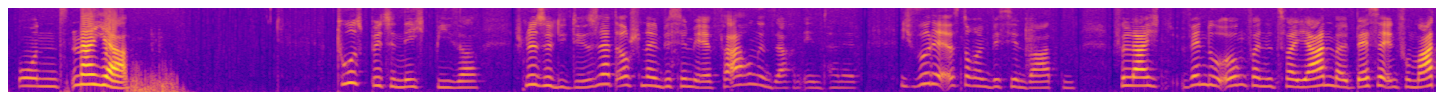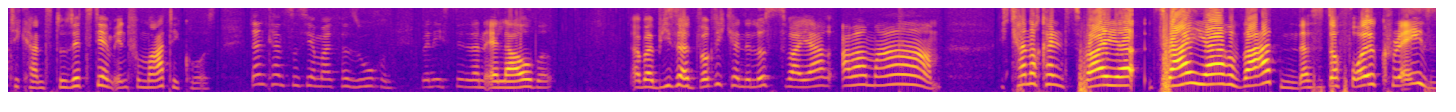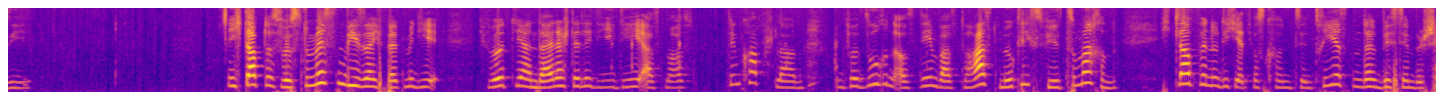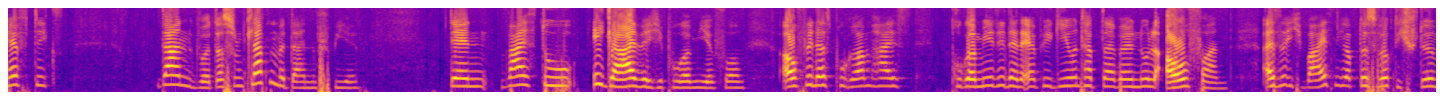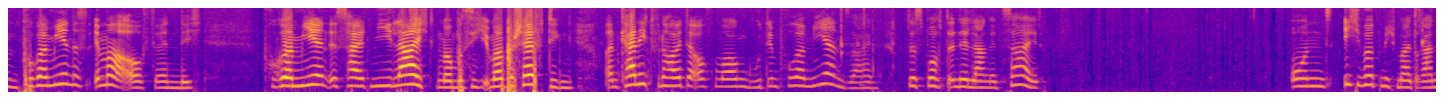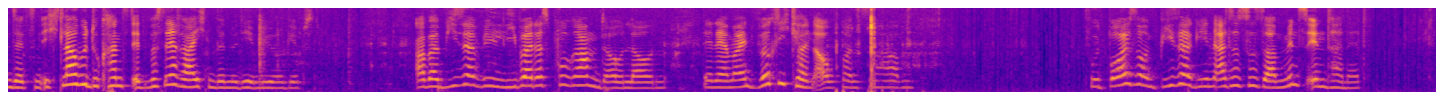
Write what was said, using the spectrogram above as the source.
Und naja. Tu es bitte nicht, Bisa. Schnüssel die Düsel hat auch schon ein bisschen mehr Erfahrung in Sachen Internet. Ich würde erst noch ein bisschen warten. Vielleicht, wenn du irgendwann in zwei Jahren mal besser Informatik kannst, du sitzt ja im Informatikkurs, dann kannst du es ja mal versuchen, wenn ich es dir dann erlaube. Aber Bisa hat wirklich keine Lust, zwei Jahre. Aber Mom, ich kann doch keine zwei, Jahr zwei Jahre warten. Das ist doch voll crazy. Ich glaube, das wirst du missen, Bisa. Ich werde mir die. Ich würde dir an deiner Stelle die Idee erstmal aus den Kopf schlagen und versuchen, aus dem, was du hast, möglichst viel zu machen. Ich glaube, wenn du dich etwas konzentrierst und ein bisschen beschäftigst, dann wird das schon klappen mit deinem Spiel. Denn weißt du, egal welche Programmierform, auch wenn das Programm heißt, programmier dir dein RPG und hab dabei null Aufwand. Also ich weiß nicht, ob das wirklich stimmt. Programmieren ist immer aufwendig. Programmieren ist halt nie leicht. Man muss sich immer beschäftigen. Man kann nicht von heute auf morgen gut im Programmieren sein. Das braucht eine lange Zeit. Und ich würde mich mal dran setzen. Ich glaube, du kannst etwas erreichen, wenn du dir Mühe gibst. Aber Bisa will lieber das Programm downloaden, denn er meint wirklich keinen Aufwand zu haben. Footballser und Bisa gehen also zusammen ins Internet.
